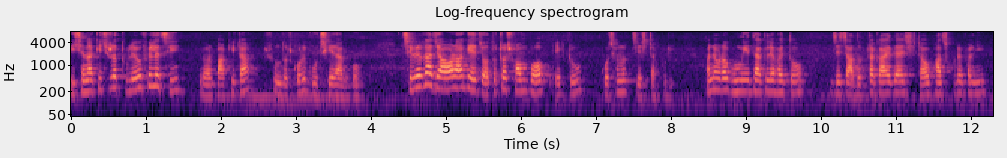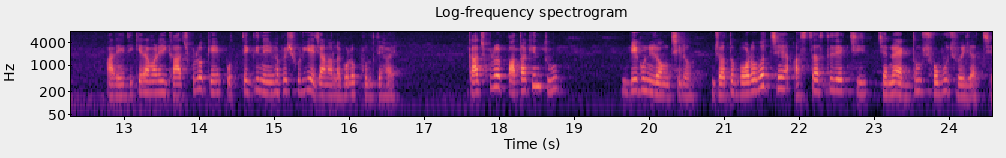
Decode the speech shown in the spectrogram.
বিছানা কিছুটা তুলেও ফেলেছি, এবার বাকিটা সুন্দর করে গুছিয়ে রাখব। ছেলেরা যাওয়ার আগে যতটা সম্ভব একটু গোছানোর চেষ্টা করি। মানে ওরা ঘুমিয়ে থাকলে হয়তো যে চাদরটা গায়ে দেয় সেটাও ভাঁজ করে ফেলি। আর এদিকের আমার এই গাছগুলোকে প্রত্যেক দিন এইভাবে সরিয়ে জানালাগুলো খুলতে হয়। গাছগুলোর পাতা কিন্তু বেগুনি রং ছিল। যত বড় হচ্ছে আস্তে আস্তে দেখছি যেন একদম সবুজ হয়ে যাচ্ছে।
